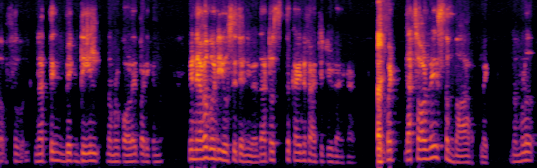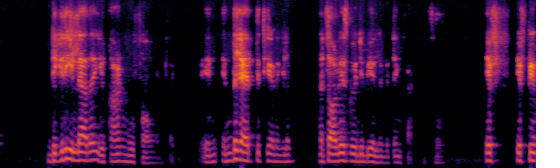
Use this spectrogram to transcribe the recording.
uh, nothing big deal നമ്മൾ കോളേജ് പഠിക്കുന്നു we never going to use it anywhere that was the kind of attitude i had but that's always the bar like നമ്മൾ ഡിഗ്രി ഇല്ലാതെ you can't move forward like എന്ത് കാര്യത്തിൽ ചെയ്യണമെങ്കിലും that's always going to be a limiting factor so if if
